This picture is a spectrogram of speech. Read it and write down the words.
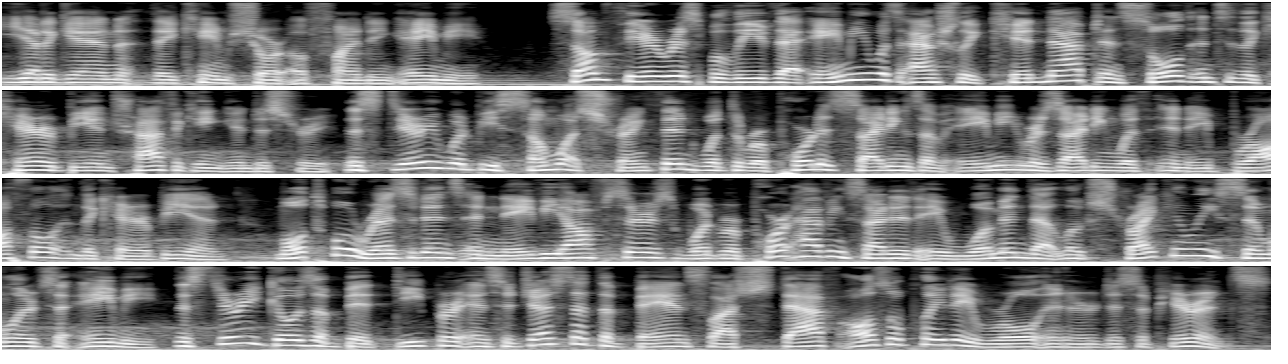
yet again, they came short of finding Amy. Some theorists believe that Amy was actually kidnapped and sold into the Caribbean trafficking industry. This theory would be somewhat strengthened with the reported sightings of Amy residing within a brothel in the Caribbean. Multiple residents and Navy officers would report having sighted a woman that looked strikingly similar to Amy. This theory goes a bit deeper and suggests that the band slash staff also played a role in her disappearance.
